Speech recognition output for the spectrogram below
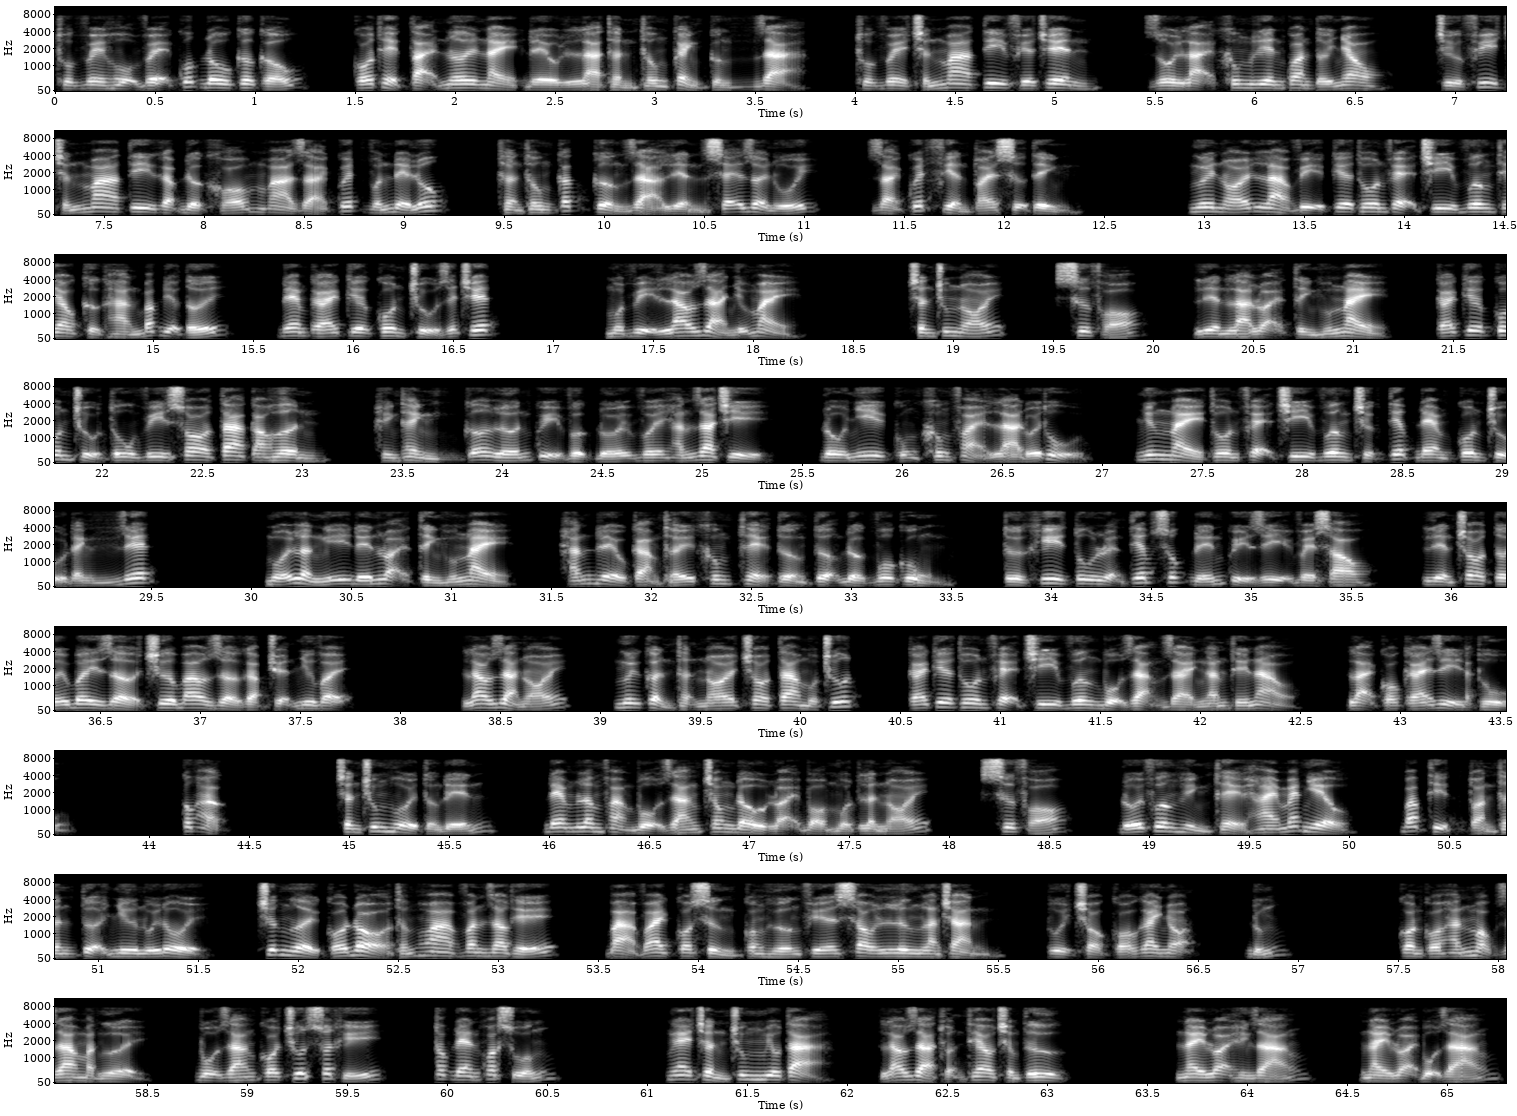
thuộc về hộ vệ quốc đô cơ cấu, có thể tại nơi này đều là thần thông cảnh cường giả, thuộc về chấn ma ti phía trên, rồi lại không liên quan tới nhau, trừ phi chấn ma ti gặp được khó mà giải quyết vấn đề lúc, thần thông các cường giả liền sẽ rời núi, giải quyết phiền toái sự tình. Ngươi nói là vị kia thôn vệ chi vương theo cực hàn bắc địa tới, đem cái kia côn chủ giết chết. Một vị lao giả nhữ mày. Trần trung nói, sư phó, liền là loại tình huống này, cái kia côn chủ tu vi so ta cao hơn hình thành cỡ lớn quỷ vực đối với hắn gia trì đồ nhi cũng không phải là đối thủ nhưng này thôn phệ chi vương trực tiếp đem côn chủ đánh giết. Mỗi lần nghĩ đến loại tình huống này hắn đều cảm thấy không thể tưởng tượng được vô cùng từ khi tu luyện tiếp xúc đến quỷ dị về sau liền cho tới bây giờ chưa bao giờ gặp chuyện như vậy. Lão giả nói ngươi cẩn thận nói cho ta một chút cái kia thôn phệ chi vương bộ dạng dài ngắn thế nào lại có cái gì đặc thù? Cốc hạc, trần trung hồi tưởng đến đem lâm phạm bộ dáng trong đầu loại bỏ một lần nói sư phó đối phương hình thể hai mét nhiều bắp thịt toàn thân tựa như núi đồi trước người có đỏ thấm hoa văn giao thế, bả vai có sừng con hướng phía sau lưng lan tràn, tụi trò có gai nhọn, đúng. Còn có hắn mọc ra mặt người, bộ dáng có chút xuất khí, tóc đen khoác xuống. Nghe trần trung miêu tả, lão giả thuận theo chầm tư. Này loại hình dáng, này loại bộ dáng.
